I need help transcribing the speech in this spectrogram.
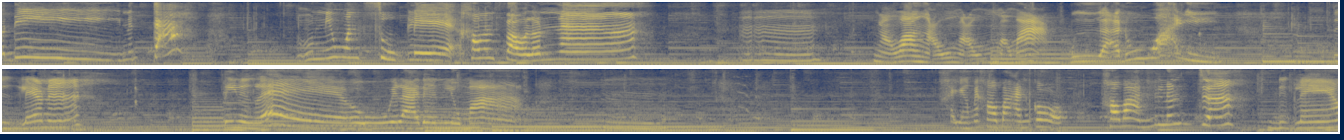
วัสดีนะจ๊ะวันนี้วันศุกร์เลยเข้าวันเสาร์แล้วนะเหงาว่าเหงาเหงาเหงามาก เบื่อด้วยตึกแล้วนะตีหนึ่งแล้ว เวลาเดินเร็วมากใครยังไม่เข้าบ้านก็ เข้าบ้านได้แล้วจ้ะดึกแล้ว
